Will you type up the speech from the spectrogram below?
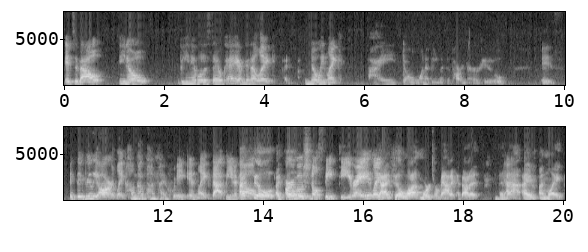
it's about, you know, being able to say, okay, I'm gonna like, knowing like, I don't want to be with a partner who is, if they really are like hung up on my weight and like that being about I feel, I feel, our emotional safety, right? Like, yeah, I feel a lot more dramatic about it than Yeah. that. I, I'm like,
